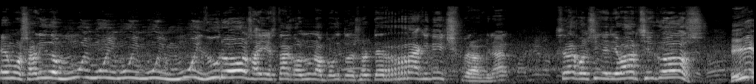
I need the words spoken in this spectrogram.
Hemos salido muy, muy, muy, muy, muy duros. Ahí está, con un poquito de suerte Rakitic. Pero al final se la consigue llevar, chicos. Y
